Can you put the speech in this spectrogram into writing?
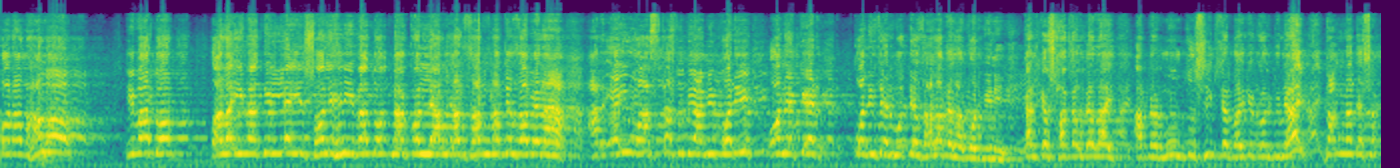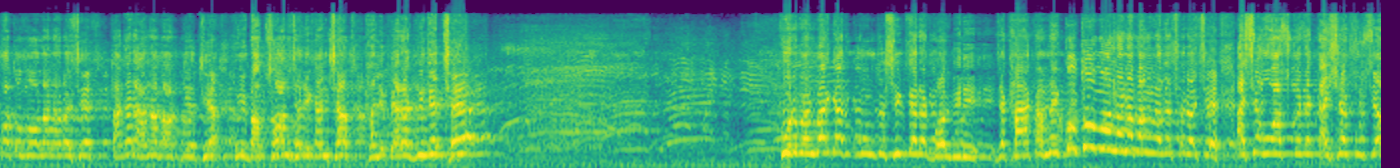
করা ভালো। ইবাদত আলা ইবাদিল্লাহি সলিহিন, ইবাদত না করলে আল্লাহর জান্নাতে যাবে না। আর এই ওয়াজটা যদি আমি করি, অনেকের কলিজের মধ্যে ঝালাবেলা করবি নি। কালকে সকালবেলায় আপনার মন্টু শিখদের ভাইকে করবি না বাংলাদেশে কত মৌলানা রয়েছে তাকে আনা বাপ দিয়েছে, তুমি বাপসা আনসারি কানছা খালি প্যারাক বিদেছে কুরবান ভাই আর মন্ত্র শিখতে বলবি নি যে, খায়া কাম কত মৌলানা বাংলাদেশে রয়েছে, এসে ওয়াজ করে কাইসা পুষিয়া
